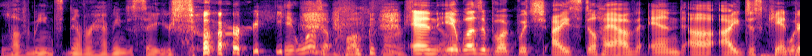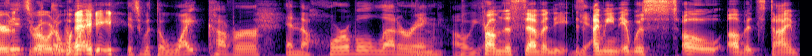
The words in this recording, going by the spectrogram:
love means never having to say you're sorry. It was a book first. and you know. it was a book which I still have, and uh, I just can't bear to throw it away. white- it's with the white cover and the horrible lettering. Oh yeah. From the 70s. Yeah. I mean, it was so of its time.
